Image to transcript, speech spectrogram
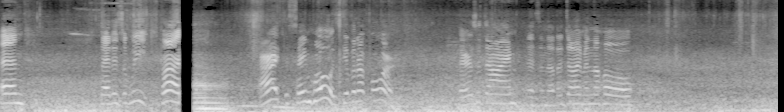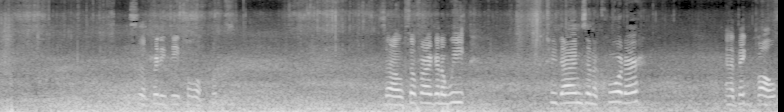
And that is a wheat. But, all right, the same hole is giving up more. There's a dime. There's another dime in the hole. Is a pretty deep hole. Oops. So, so far I got a wheat, two dimes and a quarter, and a big bolt.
